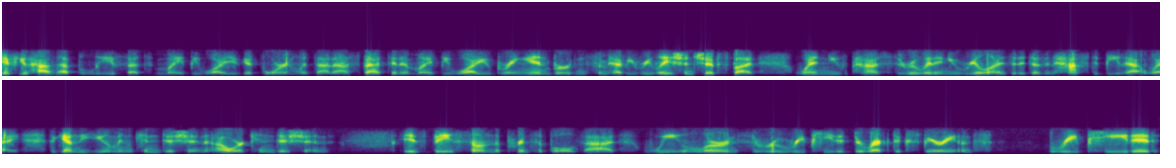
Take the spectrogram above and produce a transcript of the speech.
If you have that belief that might be why you get born with that aspect and it might be why you bring in burdensome heavy relationships but when you've passed through it and you realize that it doesn't have to be that way again the human condition our condition is based on the principle that we learn through repeated direct experience. Repeated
